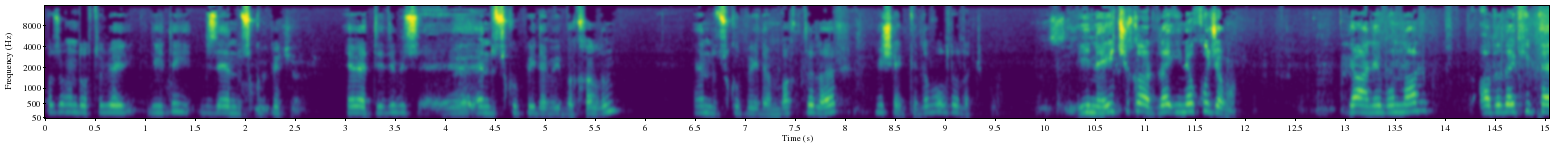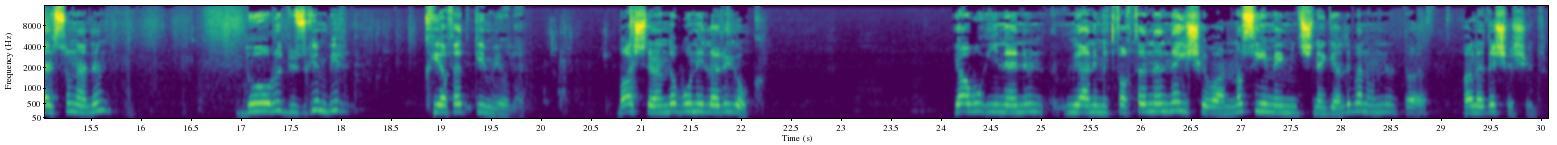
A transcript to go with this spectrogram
O zaman doktor bey dedi biz endoskopi. Evet dedi biz e, endoskopiyle bir bakalım. Endoskopiyle baktılar. Bir şekilde buldular. İğneyi çıkardılar. İğne kocaman. Yani bunlar adadaki personelin doğru düzgün bir kıyafet giymiyorlar. Başlarında bonileri yok. Ya bu iğnenin yani mutfakta ne, ne işi var? Nasıl yemeğimin içine geldi? Ben onu da hala da şaşırdım.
